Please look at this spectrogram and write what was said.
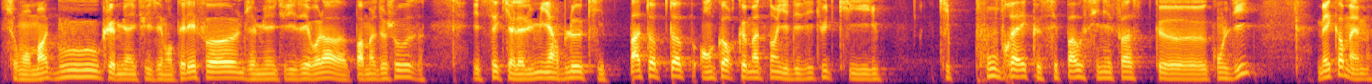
sur mon MacBook, j'aime bien utiliser mon téléphone, j'aime bien utiliser voilà pas mal de choses. Et tu sais qu'il y a la lumière bleue qui est pas top top. Encore que maintenant, il y a des études qui prouverait que c'est pas aussi néfaste qu'on le dit, mais quand même.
